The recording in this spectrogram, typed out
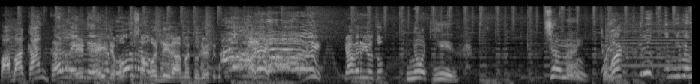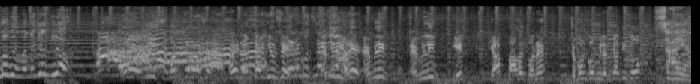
बाबा काम कर लेंगे नहीं मैं जमन तू समझ नहीं रहा मैं तुझे अरे अमली क्या कर रही हो तुम? नॉट यू चमन अरे, इमली बेंडो भी मैंने क्या किया? अरे एमली मत करो ऐसा। अरे लग जाएगी उसे। एमली अरे एमली एमली ये क्या पागलपन है? जमन को भी लग जाती तो। साया।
